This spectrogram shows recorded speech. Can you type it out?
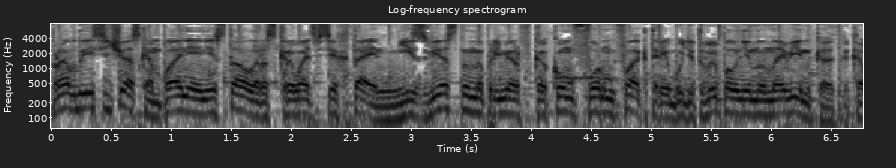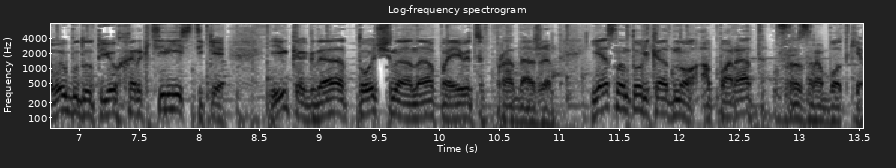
Правда, и сейчас компания не стала раскрывать всех тайн. Неизвестно, например, в каком форм-факторе будет выполнена новинка, каковы будут ее характеристики и когда точно она появится в продаже. Ясно только одно – аппарат в разработке.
